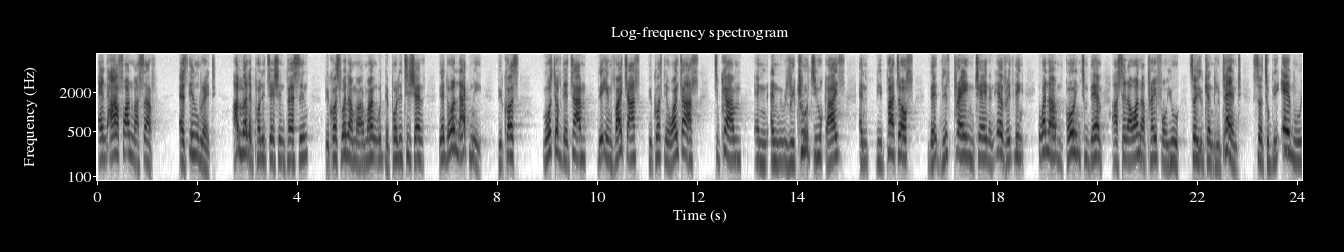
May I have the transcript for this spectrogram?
And I found myself as Ingrid. I'm not a politician person because when I'm among with the politicians, they don't like me because most of the time they invite us because they want us to come and, and recruit you guys and be part of the, this praying chain and everything. When I'm going to them, I said, I want to pray for you so you can repent, so to be able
